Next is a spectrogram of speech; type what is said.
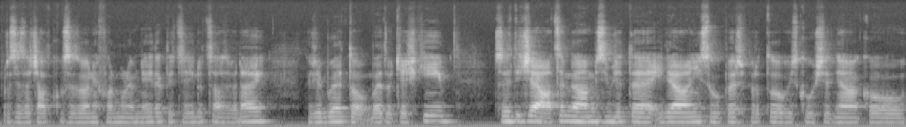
prostě začátku sezóny formu neměli, tak teď se i docela zvedají, takže bude to, bude to těžký. Co se týče AC já myslím, že to je ideální soupeř pro to vyzkoušet nějakou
